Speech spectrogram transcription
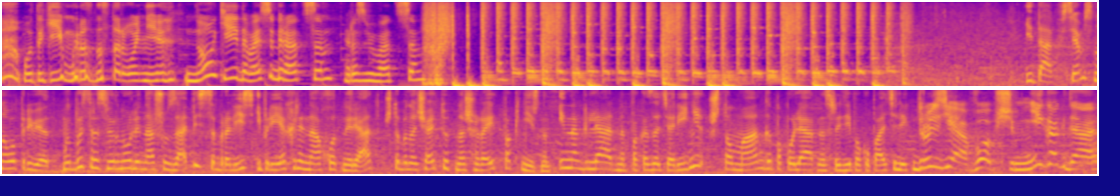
вот такие мы разносторонние. Ну окей, давай собираться, развиваться. Итак, всем снова привет. Мы быстро свернули нашу запись, собрались и приехали на охотный ряд, чтобы начать тут наш рейд по книжным и наглядно показать Арине, что манга популярна среди покупателей. Друзья, в общем, никогда,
